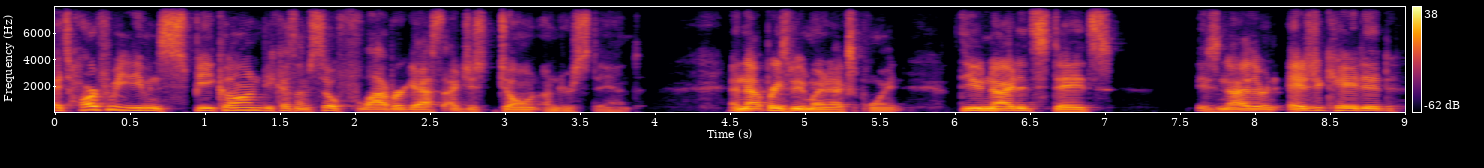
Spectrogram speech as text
it's hard for me to even speak on because I'm so flabbergasted. I just don't understand. And that brings me to my next point. The United States is neither an educated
